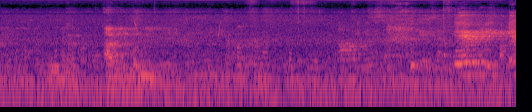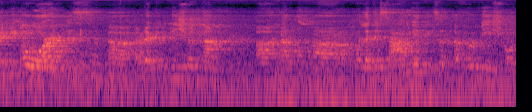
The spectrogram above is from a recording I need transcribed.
ating mga magulang, ating pamilya. every every award is uh, a recognition na uh, napakahalaga sa amin. It's an affirmation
